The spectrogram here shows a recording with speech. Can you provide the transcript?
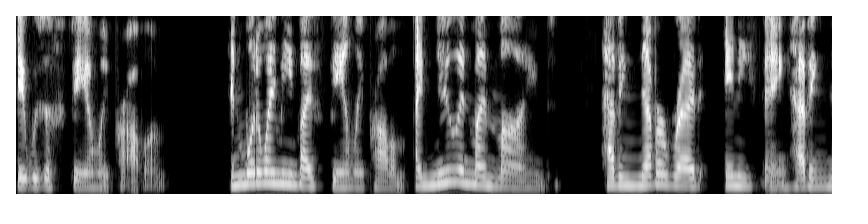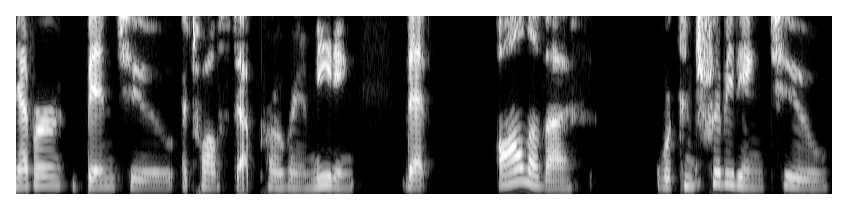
It was a family problem. And what do I mean by family problem? I knew in my mind, having never read anything, having never been to a 12 step program meeting, that all of us were contributing to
